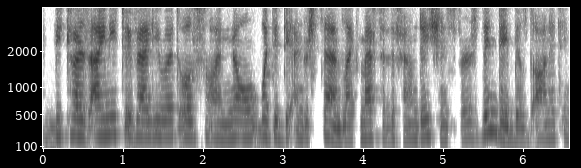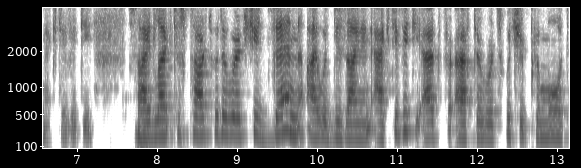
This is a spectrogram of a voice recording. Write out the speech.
mm. because I need to evaluate also and know what did they understand, like master the foundations first, then they build on it in activity. So mm. I'd like to start with a worksheet. Then I would design an activity afterwards, which would promote,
